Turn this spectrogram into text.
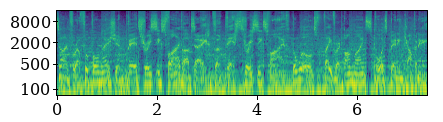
Time for a Football Nation Bet365 update for Bet365, the world's favourite online sports betting company.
